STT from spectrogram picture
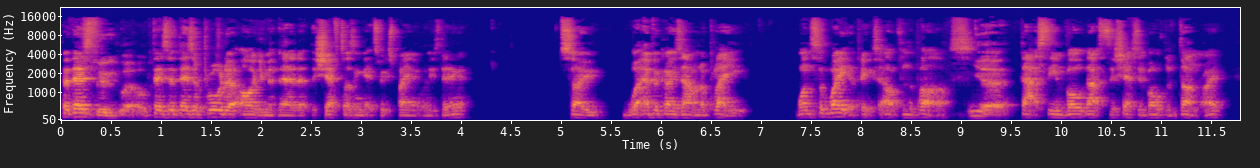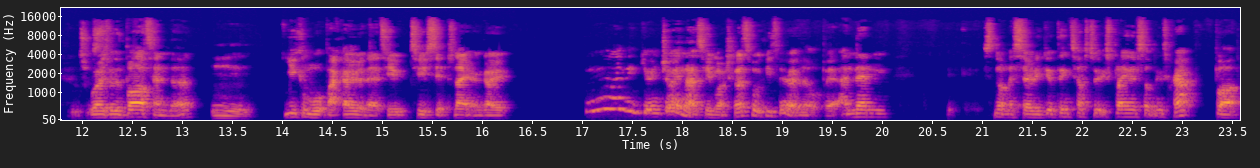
But there's food world. there's a there's a broader argument there that the chef doesn't get to explain it when he's doing it. So whatever goes out on a plate, once the waiter picks it up from the pass, Yeah. that's the involved that's the chef's involvement done, right? Whereas with a bartender, Mm. you can walk back over there two two sips later and go, "Mm, I think you're enjoying that too much. Can I talk you through it a little bit? And then it's not necessarily a good thing to have to explain if something's crap, but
